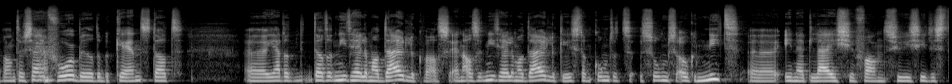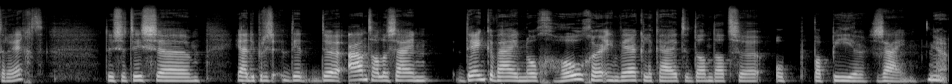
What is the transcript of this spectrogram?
want er zijn ja. voorbeelden bekend dat, ja, dat, dat het niet helemaal duidelijk was. En als het niet helemaal duidelijk is, dan komt het soms ook niet in het lijstje van suïcides terecht. Dus het is, ja, die, de aantallen zijn denken wij nog hoger in werkelijkheid dan dat ze op papier zijn. Ja.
